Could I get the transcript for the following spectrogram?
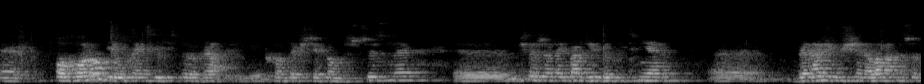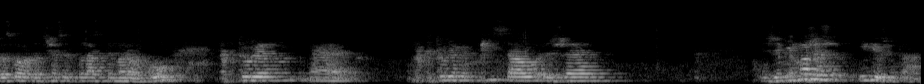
E, O chorobie ukraińskiej historiografii w kontekście Chełmszczyzny e, myślę, że najbardziej dobitnie wyraził się na łamach naszego słowa w 2012 roku, w którym, e, w którym pisał, że że nie możesz, i już tak,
